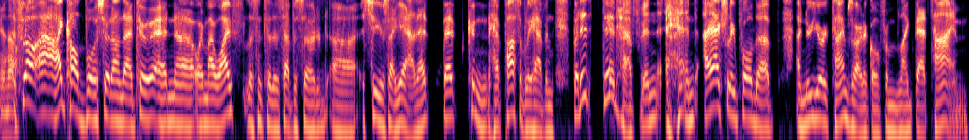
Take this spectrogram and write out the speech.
you know? So I I called bullshit on that too. And uh, when my wife listened to this episode, uh, she was like, yeah, that, that couldn't have possibly happened, but it did happen. And I actually pulled up a New York Times article from like that time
